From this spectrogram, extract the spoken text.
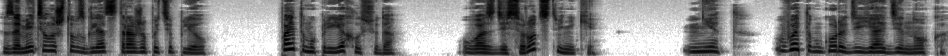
заметила, что взгляд стража потеплел. Поэтому приехал сюда. У вас здесь родственники? Нет, в этом городе я одинока,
